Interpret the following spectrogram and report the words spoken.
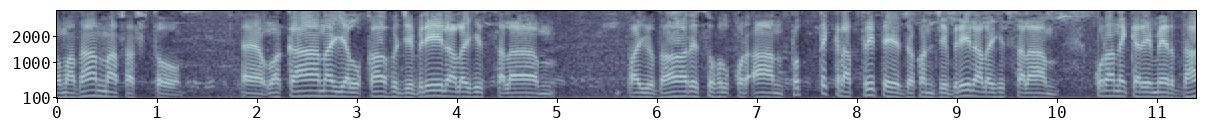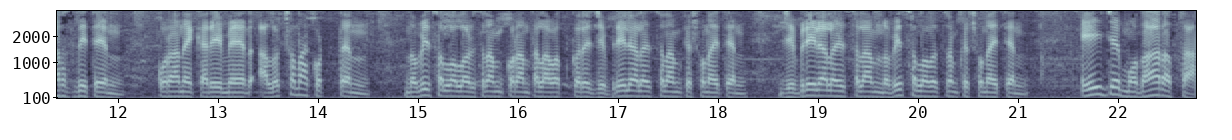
রমাদান মাস আসত ওয়াকানা ইয়ালকাহু জিবরিল আলহিস সালাম পায়ুদারিসুহুল কোরআন, প্রত্যেক রাত্রিতে যখন জিবরিল আলহিসাল্লাম কোরআনে কারিমের দার্স দিতেন, কোরআনে কারিমের আলোচনা করতেন, নবী সাল্লা সাল্লাম কোরআন তালাবাত করে জিবরিল আলাইসাল্লামকে শোনাইতেন, জিবরিল আলাইসাল্লাম নবী সাল্লাহ সাল্লামকে শোনাইতেন। এই যে মদার আসা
